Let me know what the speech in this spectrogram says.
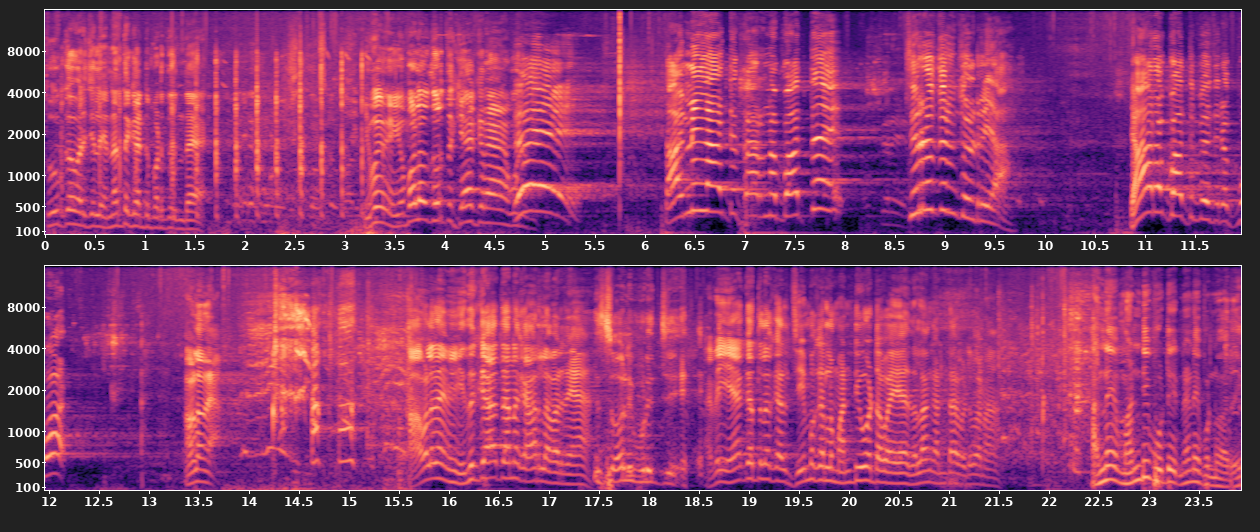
தூக்க வரிசையில் என்னத்தை கேட்டு படுத்திருந்த இவன் எவ்வளோ தூரத்து கேட்குறேன் தமிழ்நாட்டுக்காரனை பார்த்து சிறுசுன்னு சொல்றியா? யாரை பார்த்து பேசுற? போ. அவ்வளோதான் அவ்வளோதான் இதுக்காக தானே காரில் வர்றேன். சோழி பிடிச்சி. அவன் ஏக்கத்தில் கல் சீமக்கரில் மண்டி ஓட்ட வய இதெல்லாம் கண்டா விடுவானா? அண்ணே மண்டி போட்டு என்னண்ணே பண்ணுவாரு?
